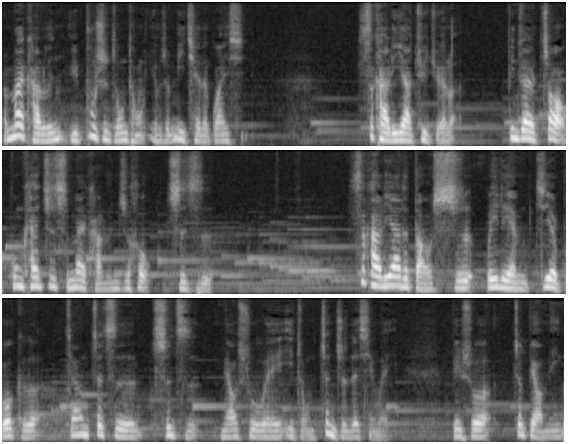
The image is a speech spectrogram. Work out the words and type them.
而麦卡伦与布什总统有着密切的关系。斯卡利亚拒绝了，并在赵公开支持麦卡伦之后辞职。斯卡利亚的导师威廉·吉尔伯格。将这次辞职描述为一种正直的行为，并说这表明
